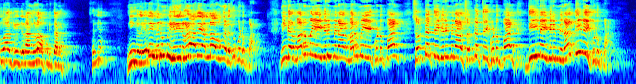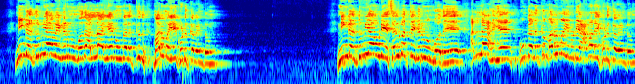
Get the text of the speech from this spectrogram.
துவா கேட்குறாங்களோ அப்படித்தாங்க. சரியா? நீங்கள் எதை விரும்புகிறீர்களோ அதை அல்லாஹ் உங்களுக்கு கொடுப்பான். நீங்கள் மறுமையை விரும்பினால் மறுமையை கொடுப்பான் சொர்க்கத்தை விரும்பினால் சொர்க்கத்தை கொடுப்பான் தீனை விரும்பினால் தீனை கொடுப்பான். நீங்கள் துன்யாவை விரும்பும் போது அல்லாஹ் ஏன் உங்களுக்கு மறுமையை கொடுக்க வேண்டும்? நீங்கள் துன்யாவுடைய செல்வத்தை விரும்பும் போது அல்லாஹ் ஏன் உங்களுக்கு மறுமையினுடைய அமலை கொடுக்க வேண்டும்?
